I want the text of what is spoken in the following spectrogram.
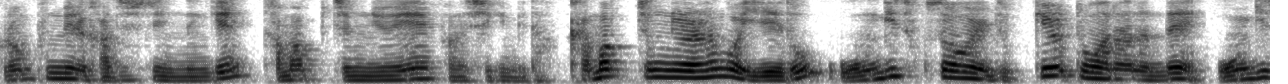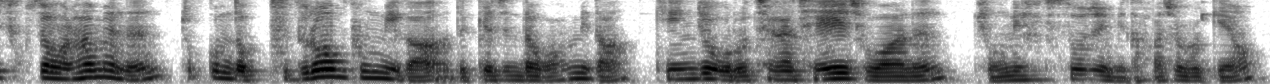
그런 풍미를 가질 수 있는 게 감압 증류의 방식입니다. 감압 증류를 한 거 이외에도 온기 숙성을 6개월 동안 하는데 온기 숙성을 하면은 조금 더 부드러운 풍미가 느껴진다고 합니다. 개인적으로 제가 제일 좋아하는 중류식 소주입니다. 마셔볼게요.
